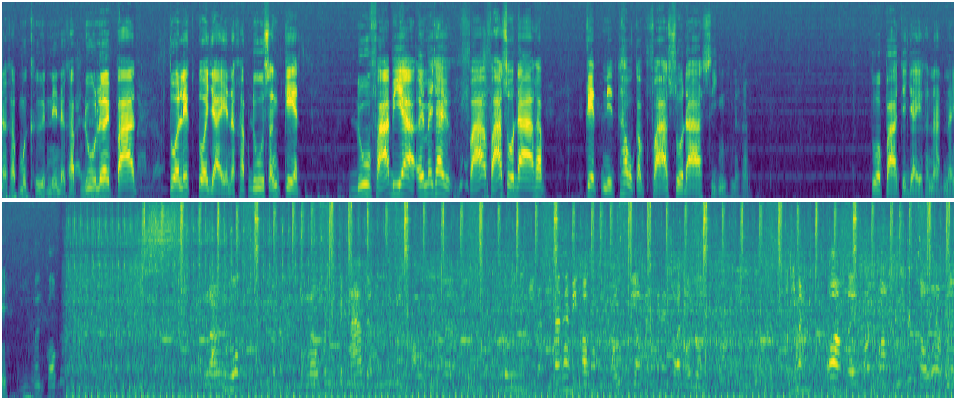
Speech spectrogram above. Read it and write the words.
นะครับ เมื่อคืนนี้นะครับ ดูเลยปลาตัวเล็กตัวใหญ่นะครับ ดูสังเกต ดูฝาเบียร์เอ้ยไม่ใช่ฝาฝาโซดาครับ เกล็ดนี่เท่ากับฝาโซดาสิงห์นะครับ ตัวปลาจะใหญ่ขนาดไหนเบิ่งกบของเราของเรา มันเป็นน้ำแต่มันไม่มีเขาก็ไม่มีสีแบบนี้ถ้าถ้ามีเขาก็เป็นเขาลูกเดียวไม่ไม่ได้ซ้อนเลยลงอันนี้มันอ้อมเลยอ้อมอ้อมอันนี้เป็นเขาอ้อมเลย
